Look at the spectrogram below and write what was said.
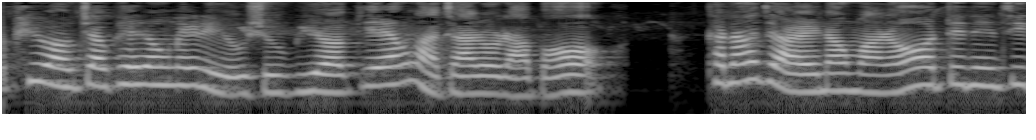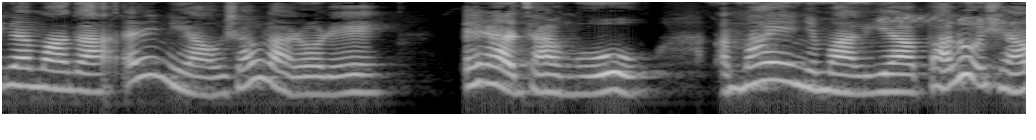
အဖြူအောင်ကြောက်ခဲတုံးလေးတွေကိုယူပြီးတော့ပြန်ရောက်လာကြတော့တာပေါ့ခဏကြာတဲ့နောက်မှာတော့တင်းတင်းကြီးကန်းမကအဲ့ဒီနေရာကိုရောက်လာတော့တယ်အဲ့ဒါကြောင့်ကိုအမရဲ့ညီမလေးကဘာလို့အရန်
